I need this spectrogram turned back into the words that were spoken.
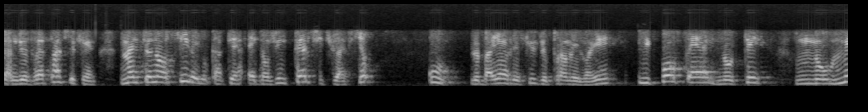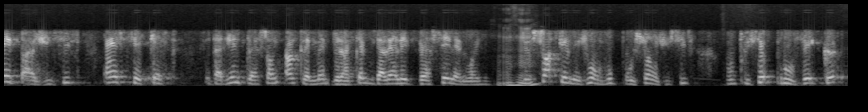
ça ne devrait pas se faire. Maintenant, si le locataire est dans une telle situation où le bailleur refuse de prendre le loyer, il faut faire noter, nommer par justice, un séquestre, c'est-à-dire une personne entre les mains de laquelle vous allez aller verser les loyers. De sorte que le jour où vous poursuivez en justice, vous puissiez prouver que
